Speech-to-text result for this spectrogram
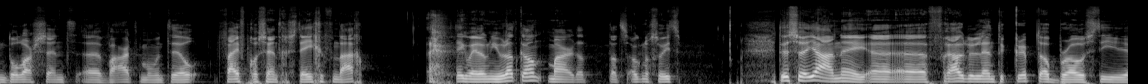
0,000000201 dollarcent waard momenteel. 5% gestegen vandaag. ik weet ook niet hoe dat kan, maar dat, dat is ook nog zoiets. Dus ja, nee, fraudulente crypto bros die...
